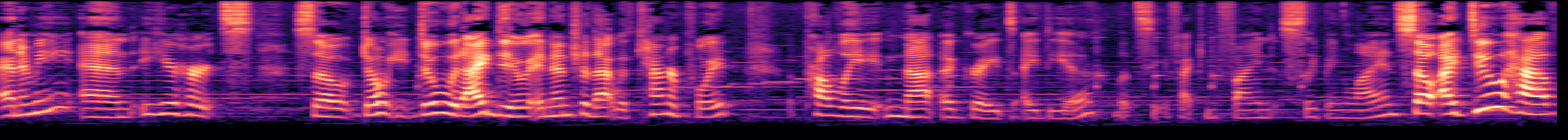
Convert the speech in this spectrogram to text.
enemy, and he hurts. So don't do what I do and enter that with counterpoint probably not a great idea. Let's see if I can find Sleeping Lion. So I do have,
